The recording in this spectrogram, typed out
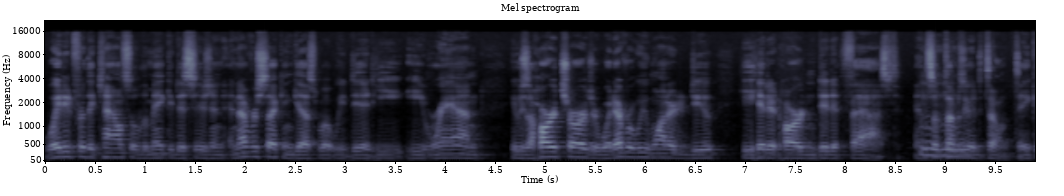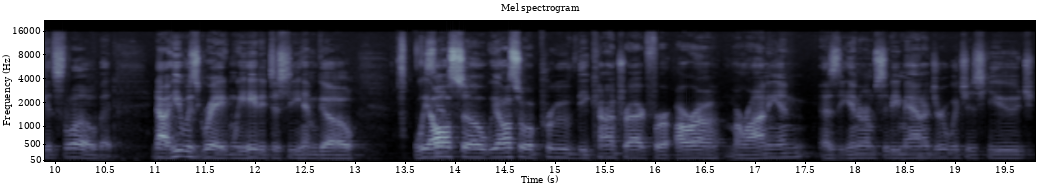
Waited for the council to make a decision and never second guessed what we did. He he ran. He was a hard charger. Whatever we wanted to do, he hit it hard and did it fast. And sometimes we had to tell him take it slow. But now he was great, and we hated to see him go. We also we also approved the contract for Ara Mihranian as the interim city manager, which is huge.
